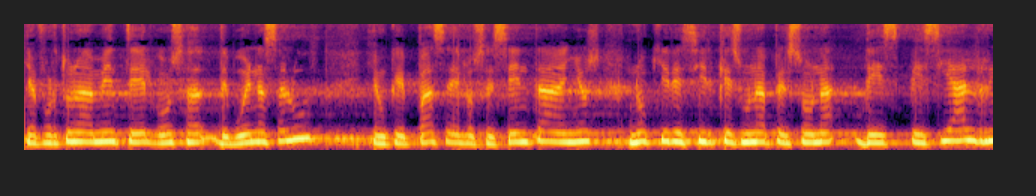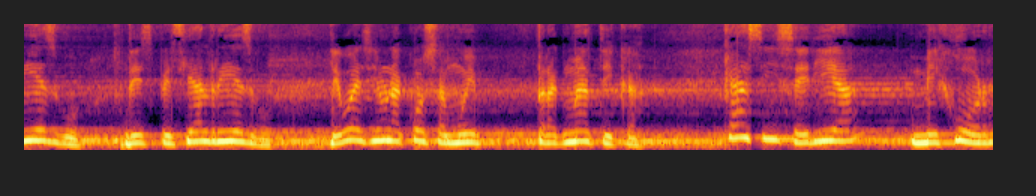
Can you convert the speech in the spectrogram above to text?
y afortunadamente él goza de buena salud y aunque pase de los 60 años, no quiere decir que es una persona de especial riesgo, de especial riesgo. Le voy a decir una cosa muy pragmática. Casi sería mejor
